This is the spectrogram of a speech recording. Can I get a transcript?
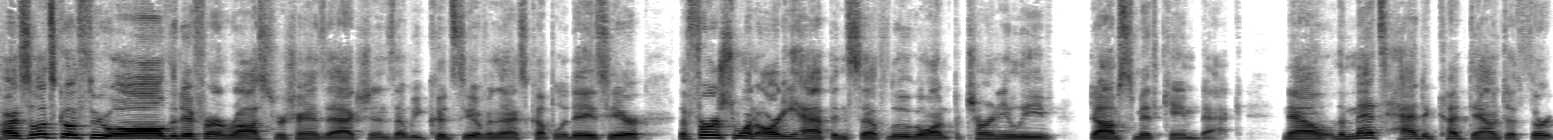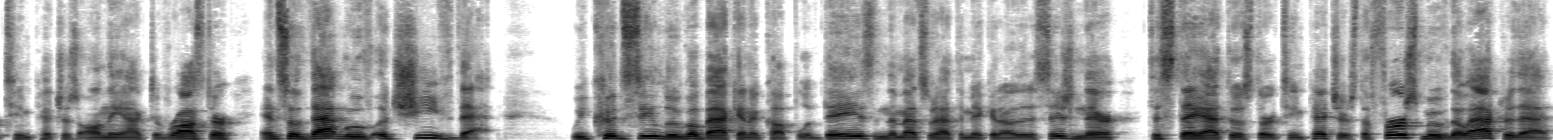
All right, so let's go through all the different roster transactions that we could see over the next couple of days here. The first one already happened. Seth Lugo on paternity leave. Dom Smith came back. Now, the Mets had to cut down to 13 pitchers on the active roster, and so that move achieved that. We could see Lugo back in a couple of days, and the Mets would have to make another decision there to stay at those 13 pitchers. The first move, though, after that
